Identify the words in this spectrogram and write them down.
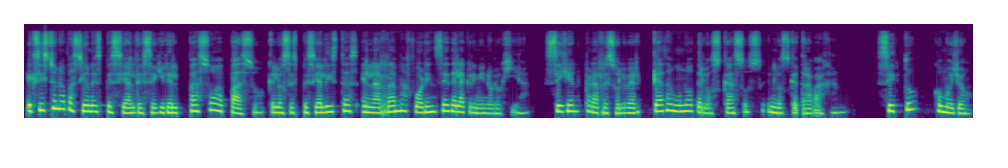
Existe una pasión especial de seguir el paso a paso que los especialistas en la rama forense de la criminología siguen para resolver cada uno de los casos en los que trabajan. Si tú, como yo,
